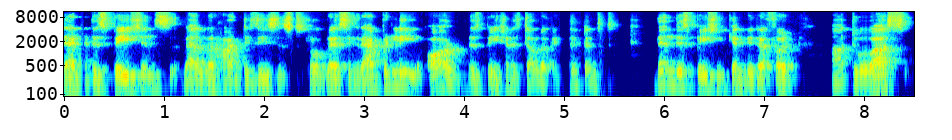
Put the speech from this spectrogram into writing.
that this patient's valvular heart disease is progressing rapidly or this patient is developing symptoms, then this patient can be referred uh, to us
